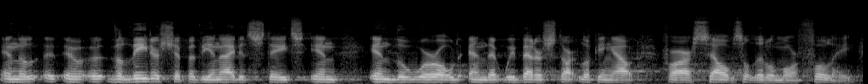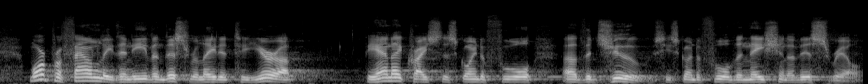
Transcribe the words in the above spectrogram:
in the, uh, the leadership of the United States in, in the world, and that we better start looking out for ourselves a little more fully. More profoundly than even this related to Europe, the Antichrist is going to fool uh, the Jews. He's going to fool the nation of Israel.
